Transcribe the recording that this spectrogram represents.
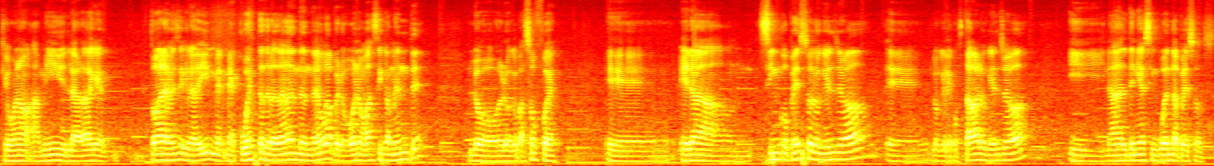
que bueno, a mí la verdad que todas las veces que la vi me, cuesta tratar de entenderla, pero bueno, básicamente lo, que pasó fue, eh, era 5 pesos lo que él llevaba, eh, lo que le costaba lo que él llevaba, y nada, él tenía 50 pesos.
